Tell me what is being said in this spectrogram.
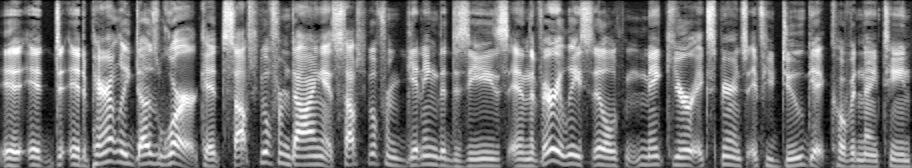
It, it, it apparently does work. It stops people from dying, it stops people from getting the disease, and the very least, it'll make your experience, if you do get COVID 19,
